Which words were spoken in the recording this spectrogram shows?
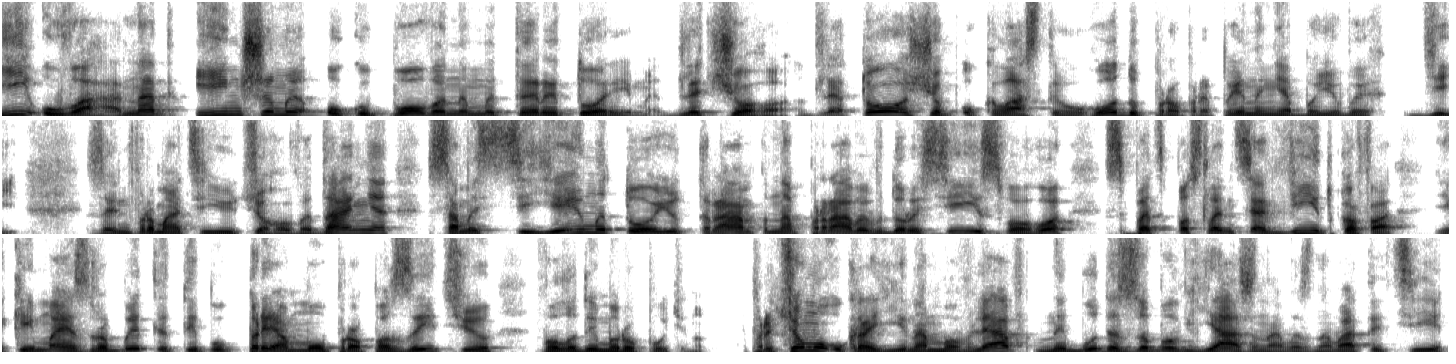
і увага над іншими окупованими територіями. Для чого? Для того, щоб укласти угоду про припинення бойових дій. За інформацією цього видання, саме з цією метою Трамп направив до Росії свого спецпосланця Віткофа, який має зробити типу пряму пропозицію Володимиру Путіну. При цьому Україна, мовляв, не буде зобов'язана визнавати ці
